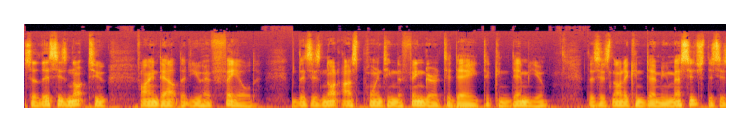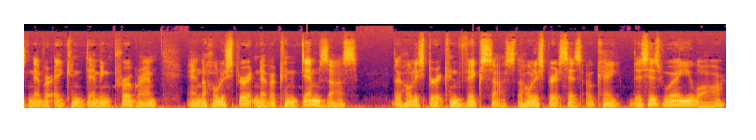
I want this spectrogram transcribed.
So, this is not to find out that you have failed. This is not us pointing the finger today to condemn you. This is not a condemning message. This is never a condemning program. And the Holy Spirit never condemns us. The Holy Spirit convicts us. The Holy Spirit says, okay, this is where you are.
